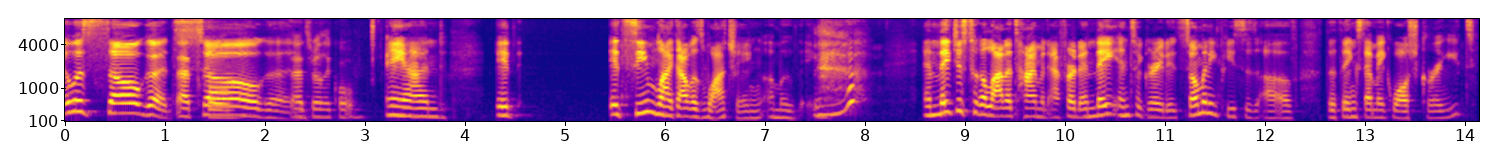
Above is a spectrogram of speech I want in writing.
it was so good, That's so cool. good, That's really cool. and it it seemed like I was watching a movie. And they just took a lot of time and effort, and they integrated so many pieces of the things that make Walsh great.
